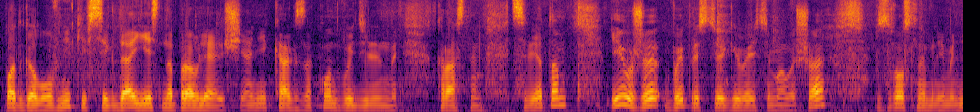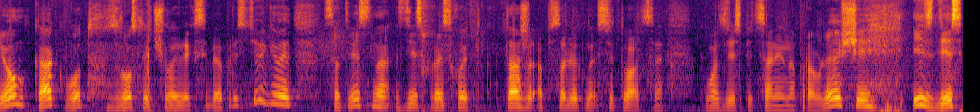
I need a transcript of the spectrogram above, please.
в подголовнике всегда есть направляющие. Они, как закон, выделены красным цветом. И уже вы пристегиваете малыша взрослым ремнем, как вот взрослый человек себя пристегивает. Соответственно, здесь происходит та же абсолютно ситуация. Вот здесь специальный направляющий. И здесь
